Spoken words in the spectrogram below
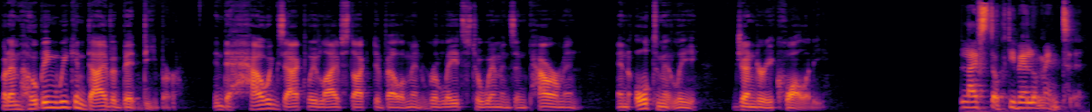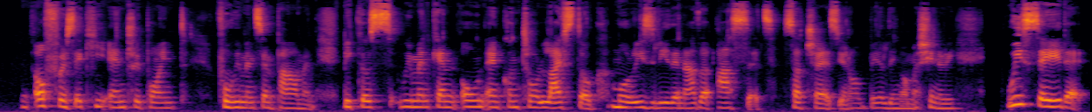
But I'm hoping we can dive a bit deeper into how exactly livestock development relates to women's empowerment and ultimately gender equality. Livestock development offers a key entry point for women's empowerment because women can own and control livestock more easily than other assets such as you know building or machinery we say that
